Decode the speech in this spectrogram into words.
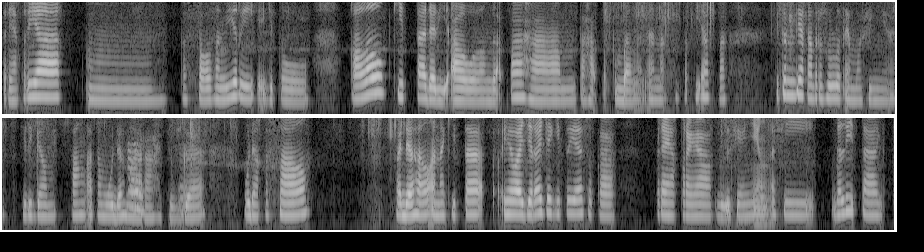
teriak-teriak hmm, kesel sendiri kayak gitu. Kalau kita dari awal nggak paham tahap perkembangan anak seperti apa itu nanti akan tersulut emosinya. Jadi gampang atau mudah marah juga mudah kesal padahal anak kita ya wajar aja gitu ya suka teriak-teriak di usianya yang masih balita. Gitu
